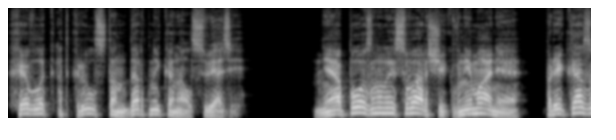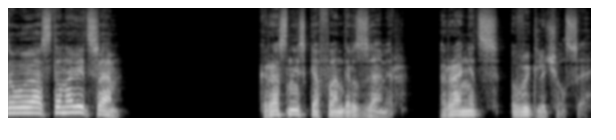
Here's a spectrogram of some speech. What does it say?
Хевлок открыл стандартный канал связи. «Неопознанный сварщик, внимание! Приказываю остановиться!» Красный скафандр замер. Ранец выключился.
